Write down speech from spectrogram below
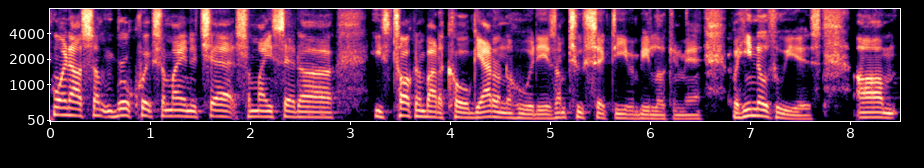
point out something real quick? Somebody in the chat, somebody said uh he's talking about Okogie. I don't know who it is. I'm too sick to even be looking, man. But he knows who he is. Um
